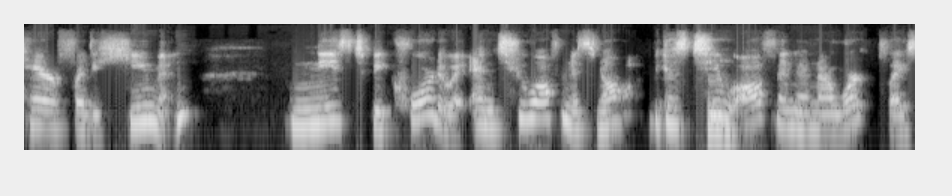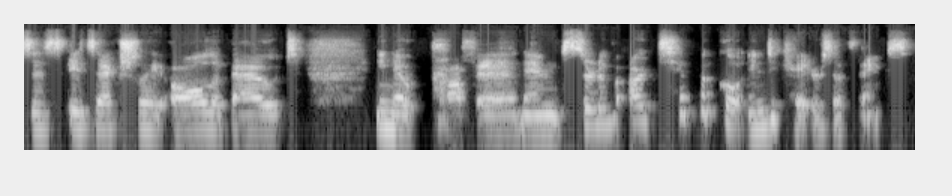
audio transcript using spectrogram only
care for the human needs to be core to it. And too often it's not because too mm. often in our workplaces it's actually all about you know profit and sort of our typical indicators of things.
